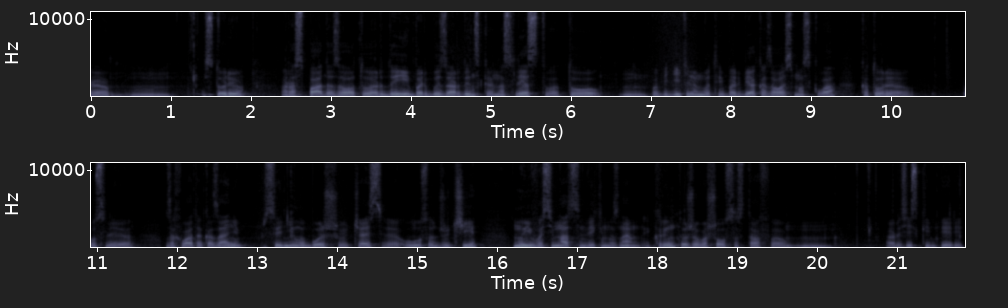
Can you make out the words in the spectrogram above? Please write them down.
историю распада Золотой Орды и борьбы за ордынское наследство, то победителем в этой борьбе оказалась Москва, которая после захвата Казани присоединила большую часть э, улуса Джучи. Ну и в 18 веке мы знаем, и Крым тоже вошел в состав э, Российской империи.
